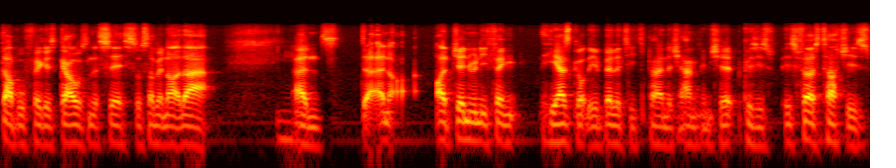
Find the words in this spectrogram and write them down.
double figures goals and assists or something like that, and and I genuinely think he has got the ability to play in the championship because his his first touch is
